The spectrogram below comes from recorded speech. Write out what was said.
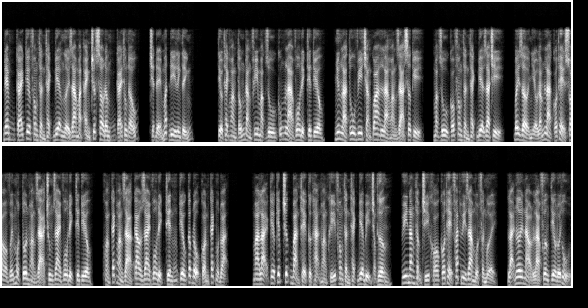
đem cái kia phong thần thạch bia người ra mặt ảnh trước sau đâm cái thông thấu, triệt để mất đi linh tính. Tiểu thạch hoàng tống đằng phi mặc dù cũng là vô địch thiên tiêu, nhưng là tu vi chẳng qua là hoàng giả sơ kỳ, mặc dù có phong thần thạch bia gia trì, bây giờ nhiều lắm là có thể so với một tôn hoàng giả trung giai vô địch thiên tiêu, khoảng cách hoàng giả cao giai vô địch thiên tiêu cấp độ còn cách một đoạn mà lại kia kiếp trước bản thể cực hạn hoàng khí phong thần thạch bia bị trọng thương, uy năng thậm chí khó có thể phát huy ra một phần mười, lại nơi nào là phương tiêu đối thủ?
